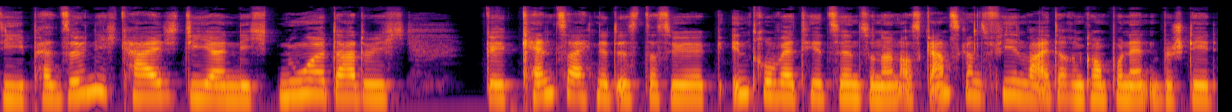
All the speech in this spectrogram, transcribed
die Persönlichkeit, die ja nicht nur dadurch gekennzeichnet ist, dass wir introvertiert sind, sondern aus ganz, ganz vielen weiteren Komponenten besteht,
